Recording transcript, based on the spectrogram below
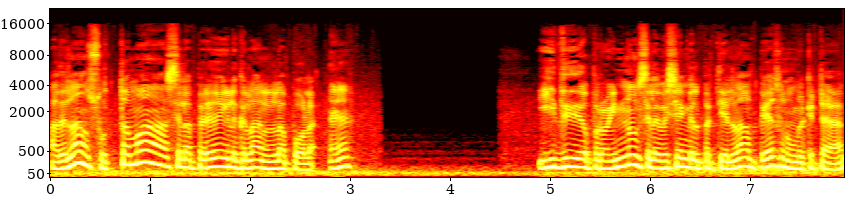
அதெல்லாம் சுத்தமாக சில பிறவிகளுக்கெல்லாம் இல்லை போல ஆ? இது அப்புறம் இன்னும் சில விஷயங்கள் பற்றியெல்லாம் பேசணும் உங்ககிட்ட.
